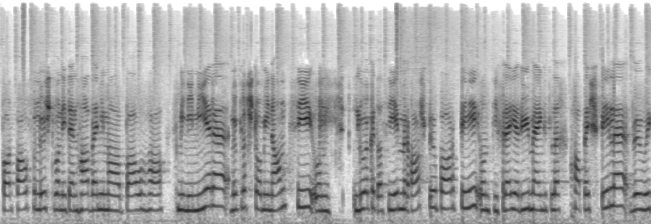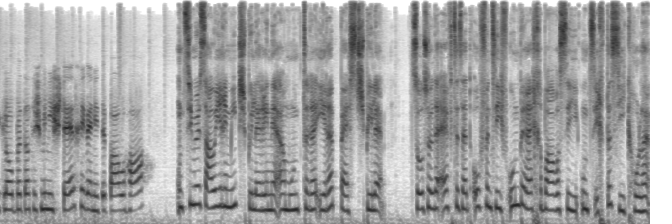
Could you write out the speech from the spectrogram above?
paar Ballverluste, die ich dann habe, wenn ich mal einen Ball habe, minimieren, möglichst dominant sein und schauen, dass ich immer anspielbar bin und die freien Räume eigentlich kann bespielen kann, weil ich glaube, das ist meine Stärke, wenn ich den Ball habe. Und sie müssen auch ihre Mitspielerinnen ermuntern, ihre Best zu spielen. So soll der FCZ offensiv unberechenbarer sein und sich den Sieg holen.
